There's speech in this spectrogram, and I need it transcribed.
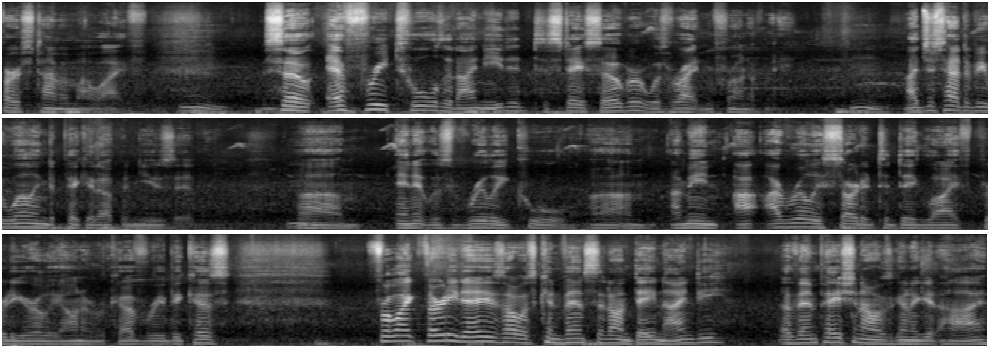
first time in my life. Mm. So every tool that I needed to stay sober was right in front of me. Mm. I just had to be willing to pick it up and use it. Mm. Um, and it was really cool. Um, I mean, I, I, really started to dig life pretty early on in recovery because for like 30 days, I was convinced that on day 90 of inpatient, I was going to get high,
